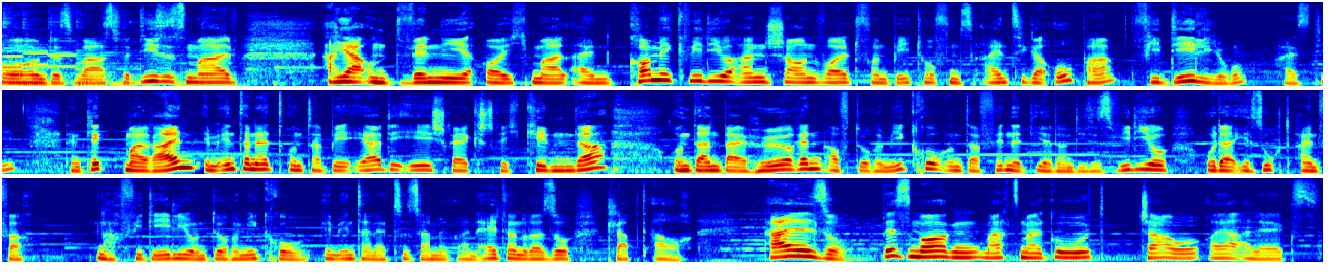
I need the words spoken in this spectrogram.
Und das war's für dieses Mal. Ach ja, und wenn ihr euch mal ein Comic-Video anschauen wollt von Beethovens einziger Oper, Fidelio heißt die, dann klickt mal rein im Internet unter br.de-kinder und dann bei Hören auf Dore Mikro und da findet ihr dann dieses Video oder ihr sucht einfach nach Fidelio und Dore Mikro im Internet zusammen mit euren Eltern oder so, klappt auch. Also, bis morgen, macht's mal gut. Ciao, euer Alex.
